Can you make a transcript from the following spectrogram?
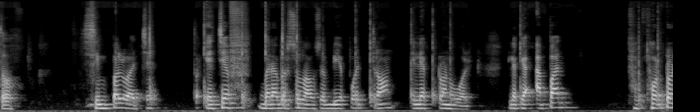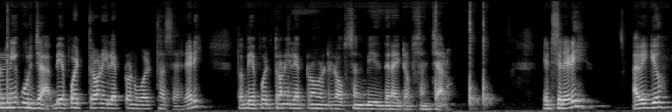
તો સિમ્પલ વાત છે. તો એચએફ બરાબર શું આવશે? બે પોઈન્ટ ત્રણ ઇલેક્ટ્રોન વોલ્ટ. એટલે કે આપાત ફોટોનની ઊર્જા બે પોઈન્ટ ત્રણ ઇલેક્ટ્રોન વોલ્ટ થશે. રેડી તો બે પોઈન્ટ ત્રણ electron volt option B is the right option ચાલો. ઇટ્સ રેડી આવી ગયું?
